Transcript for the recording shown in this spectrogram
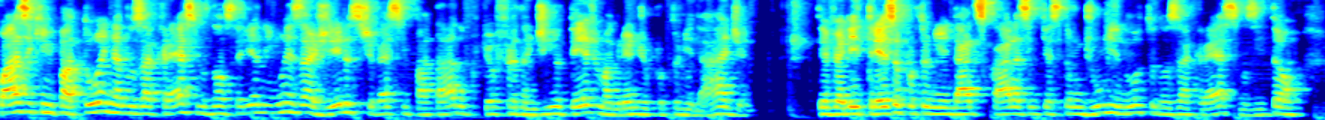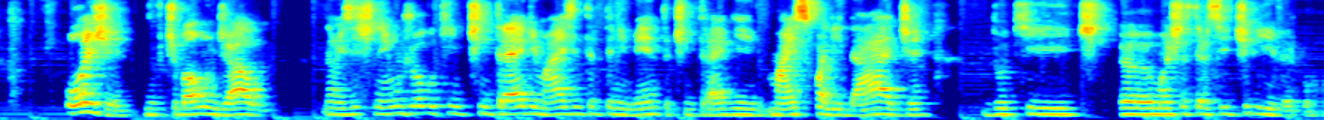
quase que empatou ainda nos acréscimos, não seria nenhum exagero se tivesse empatado, porque o Fernandinho teve uma grande oportunidade, teve ali três oportunidades claras em questão de um minuto nos acréscimos. Então, hoje, no futebol mundial, não existe nenhum jogo que te entregue mais entretenimento, te entregue mais qualidade do que uh, Manchester City e Liverpool.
